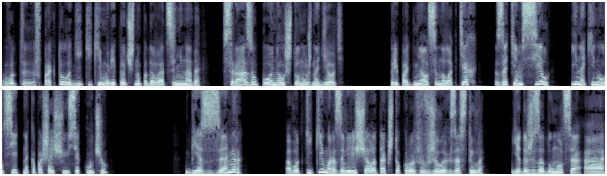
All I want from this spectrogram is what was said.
вот э, в проктологи кикиморе точно подаваться не надо, сразу понял, что нужно делать. Приподнялся на локтях, затем сел и накинул сеть на копошащуюся кучу. Без замер, а вот кикимора заверещала так, что кровь в жилах застыла. Я даже задумался, а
